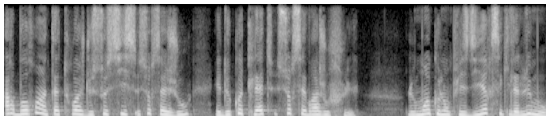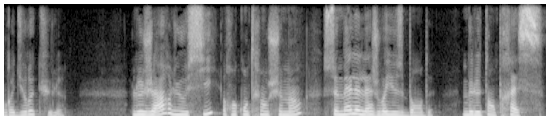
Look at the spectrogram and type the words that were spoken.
arborant un tatouage de saucisse sur sa joue et de côtelette sur ses bras joufflus. Le moins que l'on puisse dire, c'est qu'il a de l'humour et du recul. Le jar, lui aussi, rencontré en chemin, se mêle à la joyeuse bande mais le temps presse.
